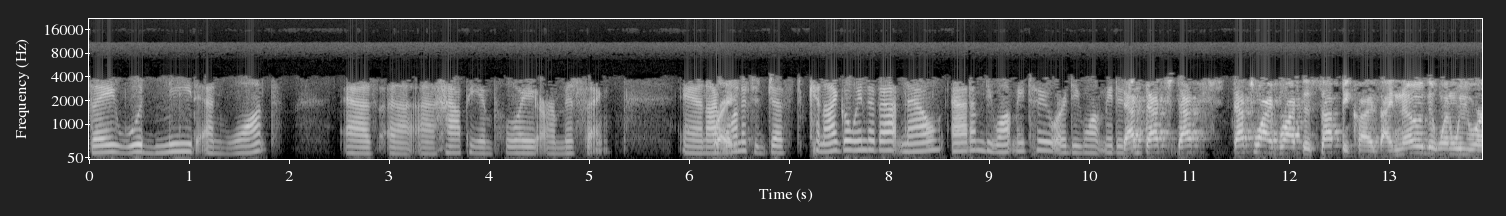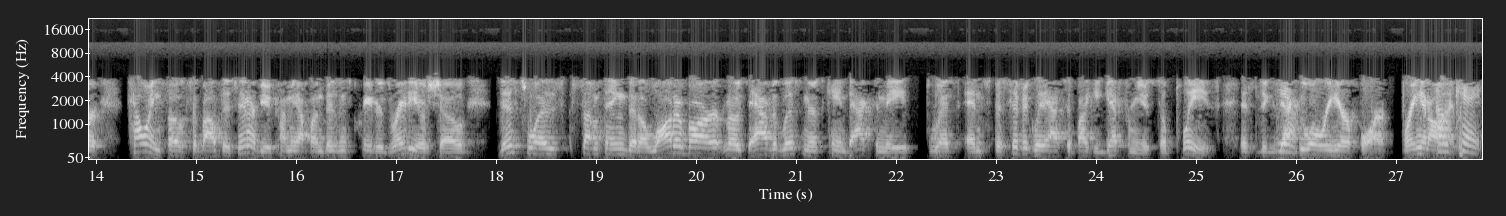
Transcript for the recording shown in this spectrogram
they would need and want as a, a happy employee are missing. And I right. wanted to just can I go into that now, Adam? Do you want me to, or do you want me to? That, just... That's that's that's why I brought this up because I know that when we were telling folks about this interview coming up on Business Creators Radio Show, this was something that a lot of our most avid listeners came back to me with and specifically asked if I could get from you. So please, this is exactly yeah. what we're here for. Bring it on. Okay,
